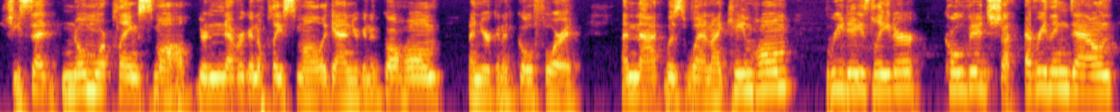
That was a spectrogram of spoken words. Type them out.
she said, No more playing small. You're never going to play small again. You're going to go home and you're going to go for it. And that was when I came home three days later. COVID shut everything down.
